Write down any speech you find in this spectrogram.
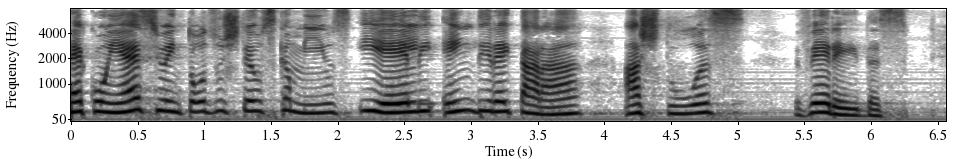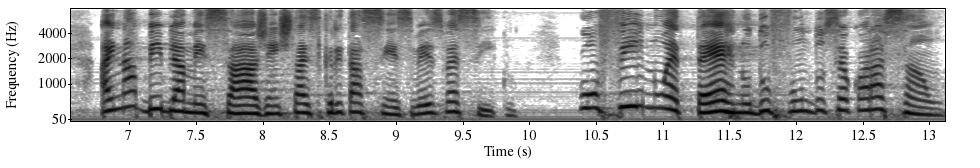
Reconhece-o em todos os teus caminhos e ele endireitará as tuas veredas. Aí na Bíblia a mensagem está escrita assim, esse mesmo versículo. Confie no eterno do fundo do seu coração.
